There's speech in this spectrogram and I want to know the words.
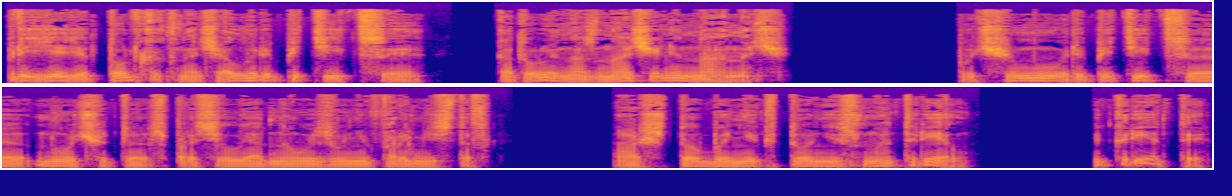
приедет только к началу репетиции, которую назначили на ночь. «Почему репетиция ночью-то?» — спросил я одного из униформистов а чтобы никто не смотрел. Секреты.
